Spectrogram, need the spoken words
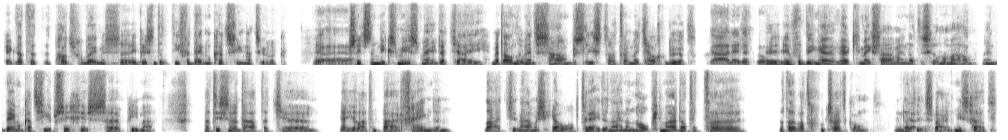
kijk, dat het, het grootste probleem is representatieve democratie natuurlijk. ja, ja, ja. Er zit er niks mis mee dat jij met andere mensen samen beslist wat er met jou gebeurt. ja, nee, dat klopt. Heel veel dingen werk je mee samen en dat is heel normaal. En democratie op zich is prima. Maar het is inderdaad dat je, ja, je laat een paar vreemden, laat je namens jou optreden. Nou, en dan hoop je maar dat, het, eh, dat er wat goeds uitkomt. En dat Ja. is waar het misgaat.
